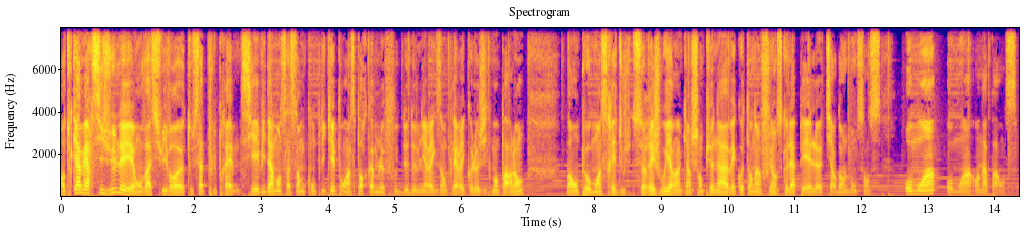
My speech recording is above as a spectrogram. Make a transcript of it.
En tout cas, merci Jules, et on va suivre euh, tout ça de plus près. Si évidemment ça semble compliqué pour un sport comme le foot de devenir exemplaire écologiquement parlant, bah, on peut au moins se, réjouir hein, qu'un championnat avec autant d'influence que l'APL euh, tire dans le bon sens. Au moins, au moins en apparence.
